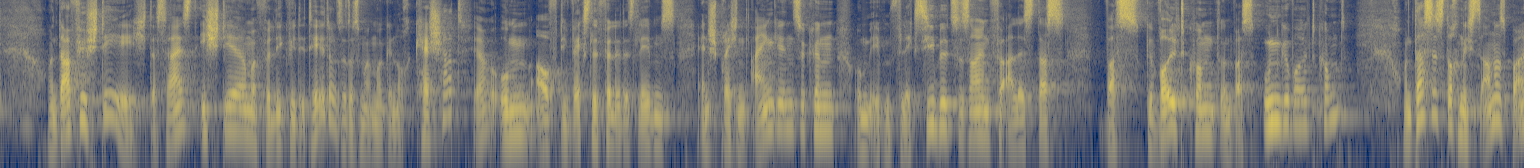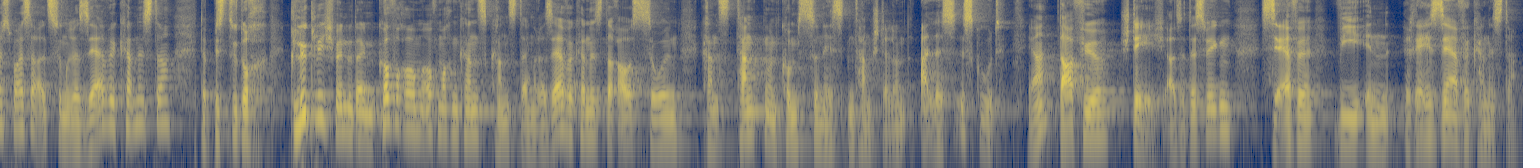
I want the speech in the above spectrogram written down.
Und dafür stehe ich. Das heißt, ich stehe immer für Liquidität, also dass man immer genug Cash hat, ja, um auf die Wechselfälle des Lebens entsprechend eingehen zu können, um eben flexibel zu sein für alles das, was gewollt kommt und was ungewollt kommt. Und das ist doch nichts anderes beispielsweise als so ein Reservekanister. Da bist du doch glücklich, wenn du deinen Kofferraum aufmachen kannst, kannst deinen Reservekanister rausholen, kannst tanken und kommst zur nächsten Tankstelle und alles ist gut. Ja, dafür stehe ich. Also deswegen Serve wie in Reservekanister.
